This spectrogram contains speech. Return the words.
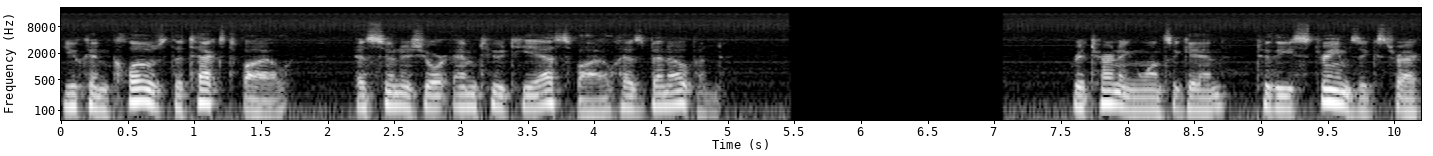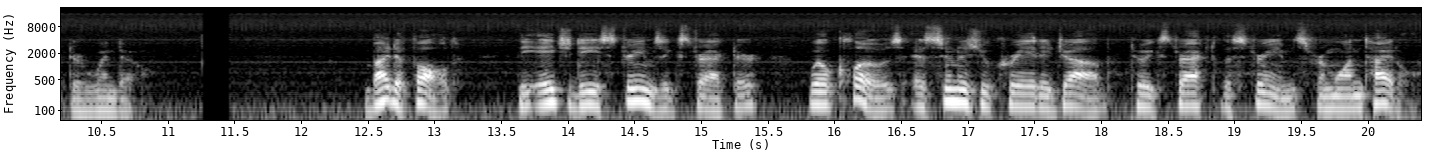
You can close the text file as soon as your M2TS file has been opened. Returning once again to the Streams Extractor window. By default, the HD Streams extractor will close as soon as you create a job to extract the streams from one title.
